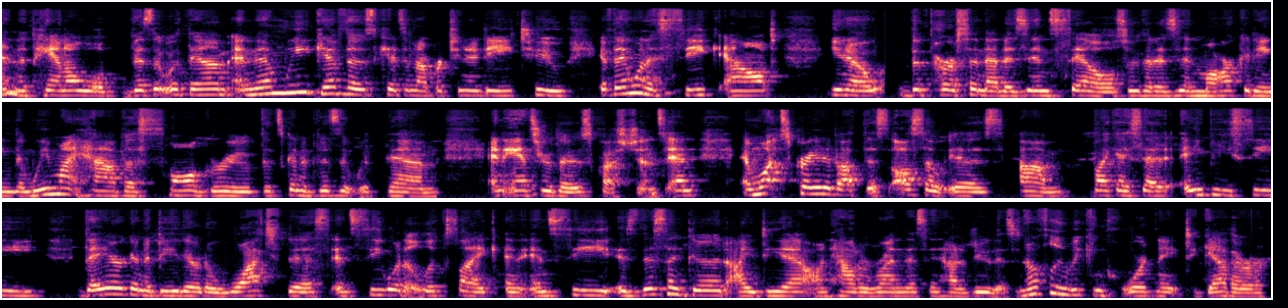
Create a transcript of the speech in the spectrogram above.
and the panel will visit with them, and then we give those kids an opportunity to, if they want to seek out, you know, the person that is in sales or that is in marketing, then we might have a small group group that's going to visit with them and answer those questions. And and what's great about this also is, um, like I said, ABC they are going to be there to watch this and see what it looks like and and see is this a good idea on how to run this and how to do this. And hopefully we can coordinate together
